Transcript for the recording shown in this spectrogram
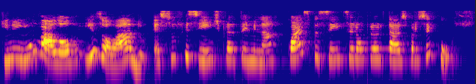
que nenhum valor isolado é suficiente para determinar quais pacientes serão prioritários para os recursos.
